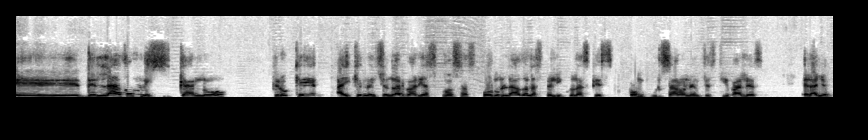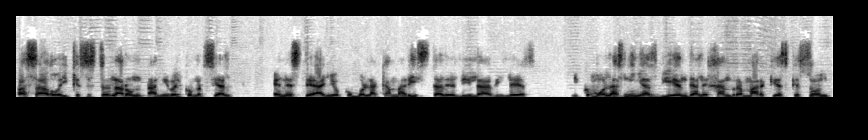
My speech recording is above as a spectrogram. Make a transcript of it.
Eh, del lado mexicano, creo que hay que mencionar varias cosas. Por un lado, las películas que concursaron en festivales el año pasado y que se estrenaron a nivel comercial en este año, como La Camarista de Lila Avilés y como Las Niñas Bien de Alejandra Márquez, que son,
